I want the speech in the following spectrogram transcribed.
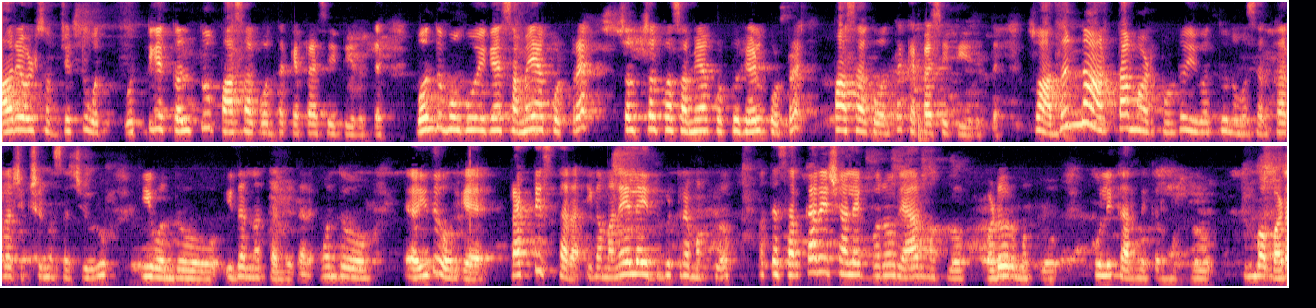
ಆರೇಳು ಸಬ್ಜೆಕ್ಟ್ ಒಟ್ಟಿಗೆ ಕಲ್ತು ಪಾಸ್ ಆಗುವಂತ ಕೆಪಾಸಿಟಿ ಇರುತ್ತೆ. ಒಂದು ಮಗುವಿಗೆ ಸಮಯ ಕೊಟ್ರೆ, ಸ್ವಲ್ಪ ಸ್ವಲ್ಪ ಸಮಯ ಕೊಟ್ಟು ಹೇಳ್ಕೊಟ್ರೆ ಪಾಸ್ ಆಗುವಂತ ಕೆಪಾಸಿಟಿ ಇರುತ್ತೆ. ಸೊ ಅದನ್ನ ಅರ್ಥ ಮಾಡಿಕೊಂಡು ಇವತ್ತು ನಮ್ಮ ಸರ್ಕಾರ ಶಿಕ್ಷಣ ಸಚಿವರು ಈ ಒಂದು ಇದನ್ನ ತಂದಿದ್ದಾರೆ. ಒಂದು ಇದು ಅವ್ರಿಗೆ ಪ್ರಾಕ್ಟೀಸ್ ತರ. ಈಗ ಮನೆಯಲ್ಲೇ ಇದ್ಬಿಟ್ರೆ ಮಕ್ಕಳು ಮತ್ತೆ ಸರ್ಕಾರಿ ಶಾಲೆಗೆ ಬರೋರು ಯಾರ ಮಕ್ಕಳು ಬಡವ್ರ ಮಕ್ಕಳು ಕೂಲಿ ಕಾರ್ಮಿಕರ ಮಕ್ಕಳು ತುಂಬಾ ಬಡ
